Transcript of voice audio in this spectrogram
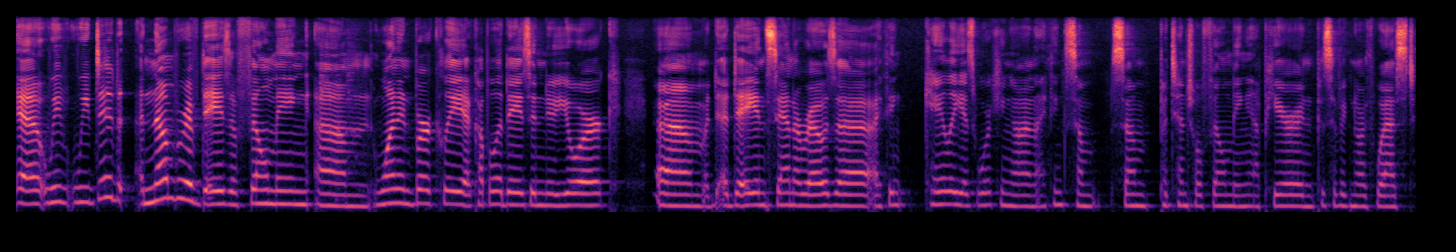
uh, we, we did a number of days of filming, um, one in Berkeley, a couple of days in New York, um, a, a day in Santa Rosa. I think Kaylee is working on, I think, some some potential filming up here in Pacific Northwest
